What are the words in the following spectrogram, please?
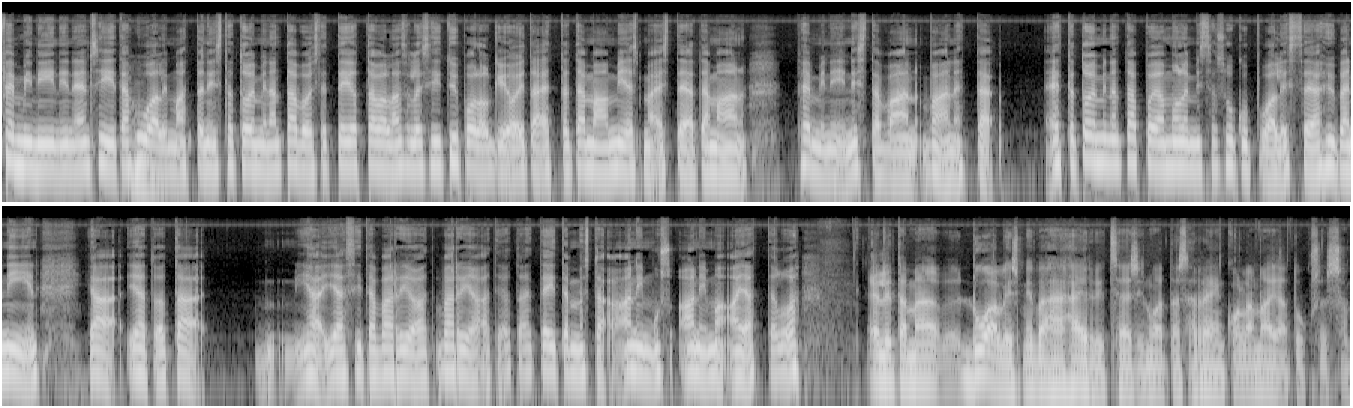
feminiininen siitä mm. huolimatta niistä toiminnan tavoista, että ei ole tavallaan sellaisia typologioita, että tämä on miesmäistä ja tämä on feminiinistä, vaan, vaan että, että toiminnan tapoja on molemmissa sukupuolissa ja hyvä niin. Ja, ja, tota, ja, ja sitä variaatiota, että ei tämmöistä animus-anima-ajattelua. Eli tämä dualismi vähän häiritsee sinua tässä Reenkolan ajatuksessa.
